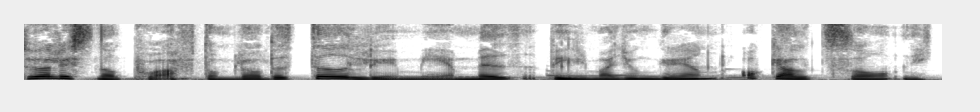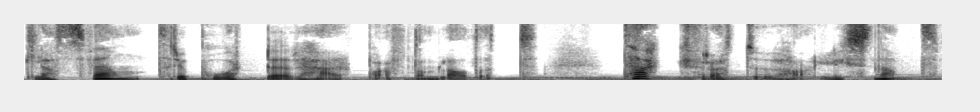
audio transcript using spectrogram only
Du har lyssnat på Aftonbladet Daily med mig, Vilma Ljunggren och alltså Niklas Wendt, reporter här på Aftonbladet. Tack för att du har lyssnat.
